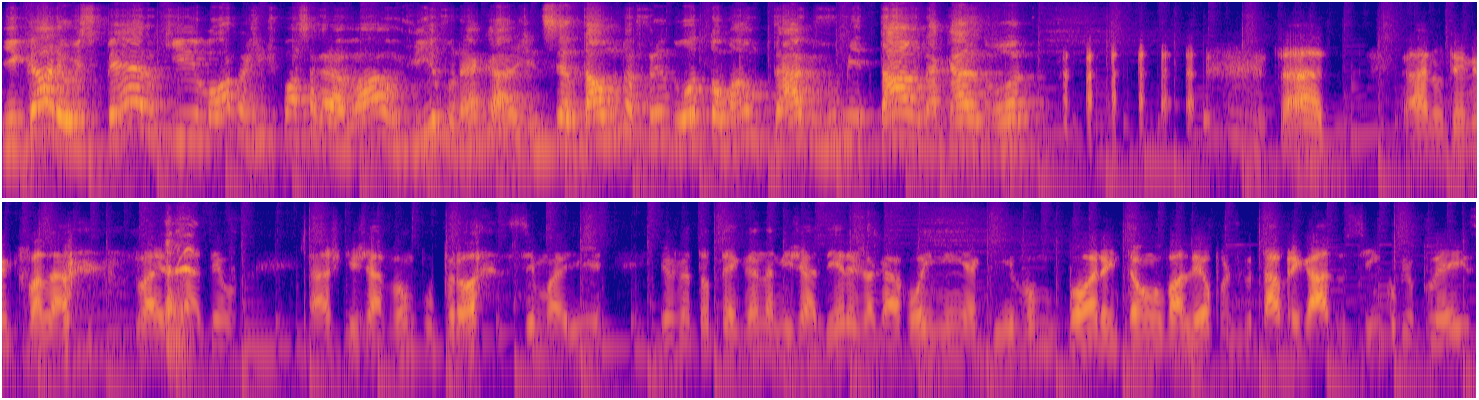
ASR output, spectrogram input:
E, cara, eu espero que logo a gente possa gravar ao vivo, né, cara? A gente sentar um na frente do outro, tomar um trago e vomitar um na cara do outro. tá. Ah, não tem nem o que falar. Mas já deu. Acho que já vamos pro próximo aí. Eu já tô pegando a mijadeira, já agarrou em mim aqui. Vamos embora. Então, valeu por escutar. Obrigado. 5 mil plays.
